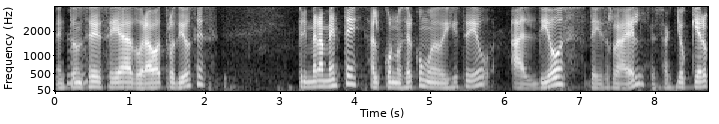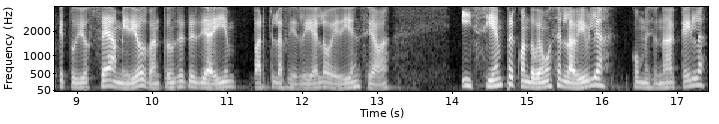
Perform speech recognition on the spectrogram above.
Entonces ella adoraba a otros dioses. Primeramente, al conocer, como dijiste Diego, al Dios de Israel, yo quiero que tu Dios sea mi Dios, ¿va? Entonces desde ahí en parte la fidelidad y la obediencia, ¿va? Y siempre cuando vemos en la Biblia, como mencionaba Keila,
